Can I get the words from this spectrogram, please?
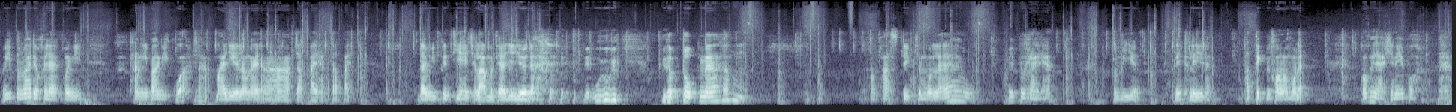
เฮ้ยเป็นว่าเดี๋ยวขยายฝั่งนี้ทางนี้บ้างดีกว่านะฮะมาเยอะแล้วไงอ่าจัดไปฮะจัดไป ได้มีพื้นที่ให้ฉลามมันแท้เยอะๆนะอุ้ยเกือบตกน้ำเอาพลาสติกจะหมดแล้ว ไม่เป็นไรฮะมันมีเยอะในทะเลนะพลาสติกเป็นของเราหมดแหละก็ขยายแค่นี้พอนะฮะ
